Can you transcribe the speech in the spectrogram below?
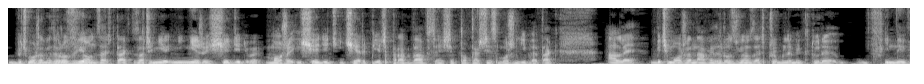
być może nawet rozwiązać, tak? To znaczy nie, nie, nie że siedzieć, może i siedzieć i cierpieć, prawda? W sensie to też jest możliwe, tak? Ale być może nawet rozwiązać problemy, które w innych,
